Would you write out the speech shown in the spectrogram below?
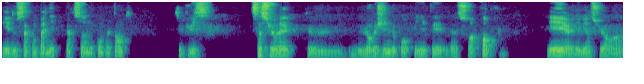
et de s'accompagner de personnes compétentes qui puissent s'assurer que l'origine de propriété soit propre et, et bien sûr euh,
